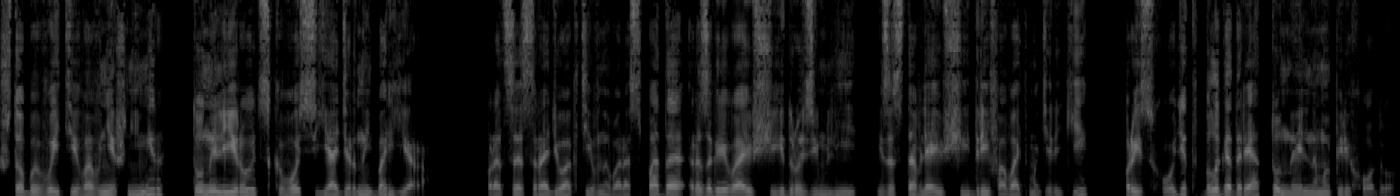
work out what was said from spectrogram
чтобы выйти во внешний мир, туннелирует сквозь ядерный барьер. Процесс радиоактивного распада, разогревающий ядро Земли и заставляющий дрейфовать материки, происходит благодаря туннельному переходу.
